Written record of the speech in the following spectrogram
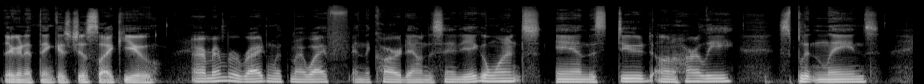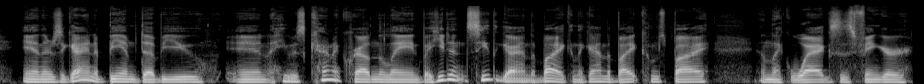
they're going to think is just like you. I remember riding with my wife in the car down to San Diego once and this dude on a Harley splitting lanes and there's a guy in a BMW and he was kind of crowding the lane, but he didn't see the guy on the bike. And the guy on the bike comes by and like wags his finger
